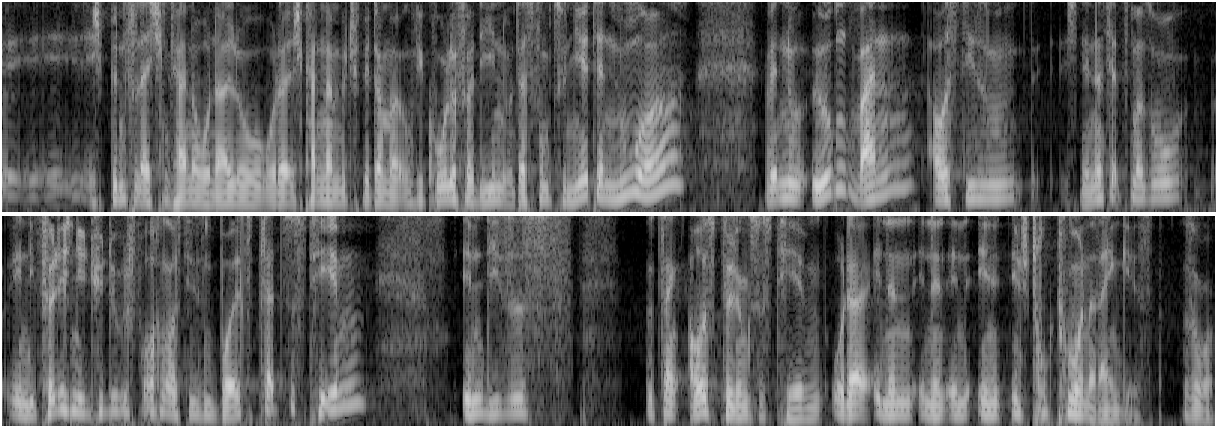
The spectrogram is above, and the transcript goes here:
äh, ich bin vielleicht ein kleiner Ronaldo oder ich kann damit später mal irgendwie Kohle verdienen. Und das funktioniert ja nur, wenn du irgendwann aus diesem, ich nenne das jetzt mal so, in die, völlig in die Tüte gesprochen, aus diesem Bolzplatzsystem in dieses sozusagen Ausbildungssystem oder in, in, in, in, Strukturen reingehst. So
